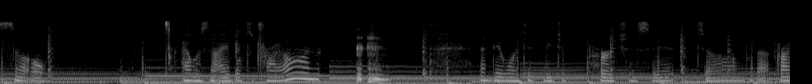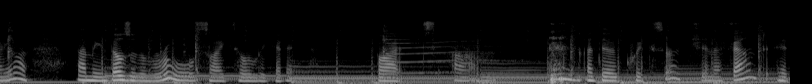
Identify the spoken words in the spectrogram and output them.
So I was not able to try on, and they wanted me to purchase it um, without trying on. I mean, those are the rules, so I totally get it. But um, I did a quick search and I found it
